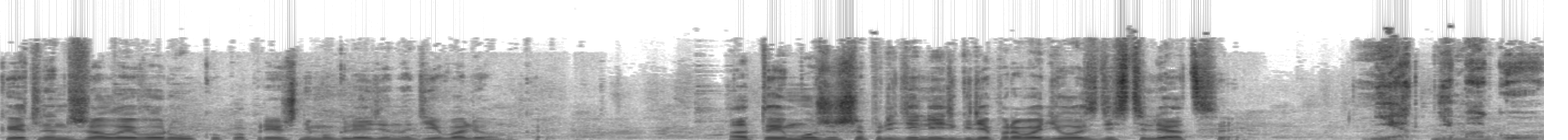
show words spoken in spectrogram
Кэтлин сжала его руку, по-прежнему глядя на дьяволенка. «А ты можешь определить, где проводилась дистилляция?» «Нет, не могу.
